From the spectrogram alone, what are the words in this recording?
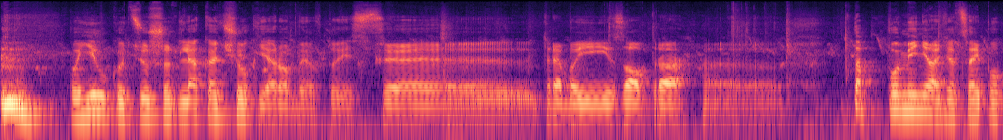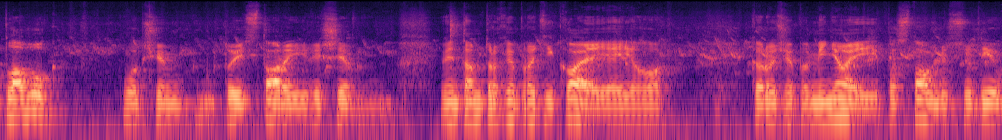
поїлку цю, що для качок я робив. Тобто е, треба її завтра та поміняти оцей поплавок. В общем, той старий рішив, він там трохи протікає, я його коротше, поміняю і поставлю сюди,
